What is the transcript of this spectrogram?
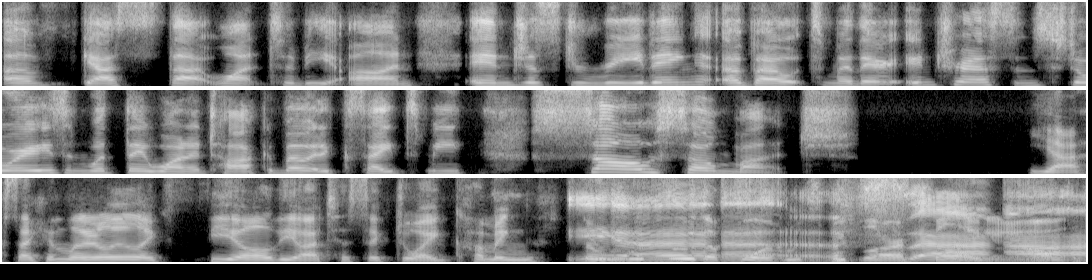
of guests that want to be on. And just reading about some of their interests and stories and what they want to talk about it excites me so, so much. Yes, I can literally like feel the autistic joy coming through the forms people are filling out.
